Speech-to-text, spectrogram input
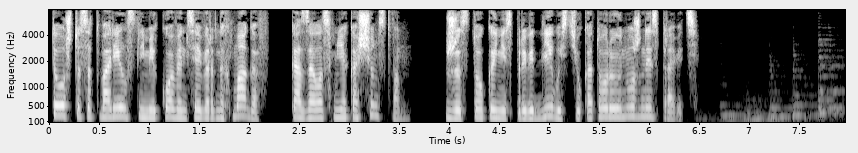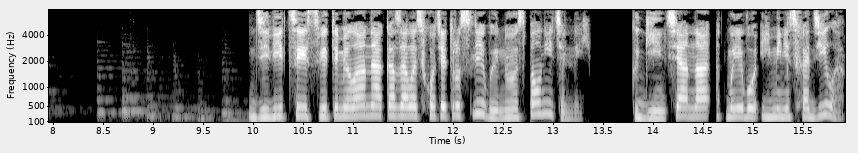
То, что сотворил с ними Ковен Северных Магов, казалось мне кощунством, жестокой несправедливостью, которую нужно исправить. Девица из свиты Милана оказалась хоть и трусливой, но исполнительной. К Гинте она от моего имени сходила,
